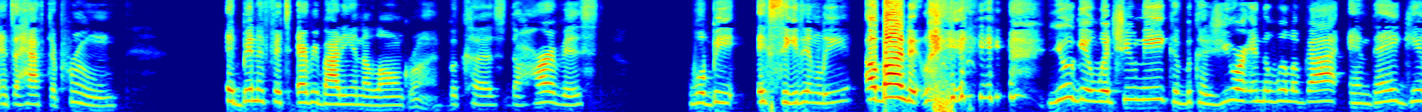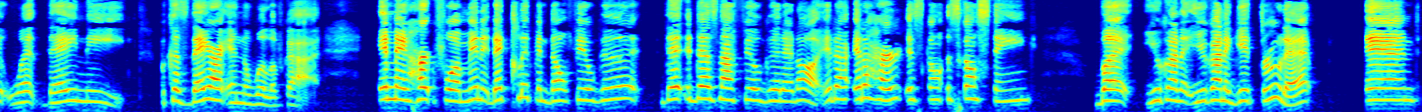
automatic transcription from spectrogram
and to have to prune it benefits everybody in the long run because the harvest will be exceedingly abundantly you get what you need because you are in the will of God and they get what they need because they are in the will of God. It may hurt for a minute. That clipping don't feel good. That it does not feel good at all. It it'll hurt. It's going it's going to sting. But you're going to you're going to get through that and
